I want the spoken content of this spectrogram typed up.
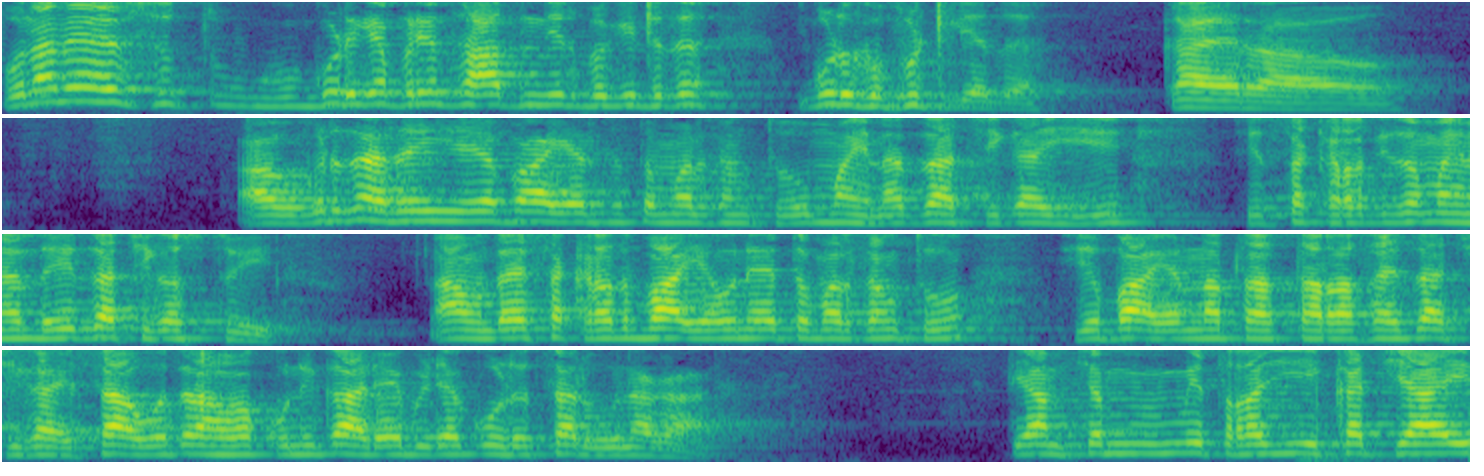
पुन्हा मी गुडघ्यापर्यंत हात नीट बघितलं तर गुडघं फुटली तर काय राव? अवघड झालं हे बायांचं तुम्हाला सांगतो महिना जाची का ही हे सक्रातीचा महिना लय जाची असतोय. औंदाय सक्रात बायावर नाही तुम्हाला सांगतो हे बायांना त्रास आहे जाची काय सावध राहावा कोणी गाड्या बिड्या गोडत चालवू नका. ते आमच्या मित्राची एकाची आई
